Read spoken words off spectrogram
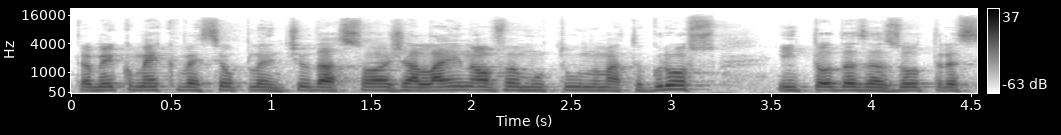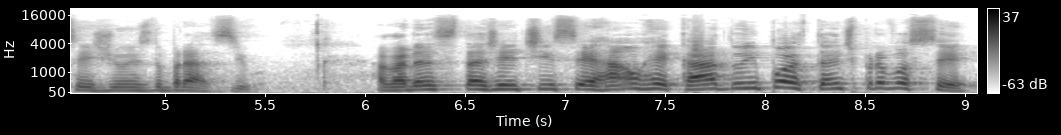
também como é que vai ser o plantio da soja lá em Nova Mutum, no Mato Grosso, em todas as outras regiões do Brasil. Agora, antes da gente encerrar, um recado importante para você.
